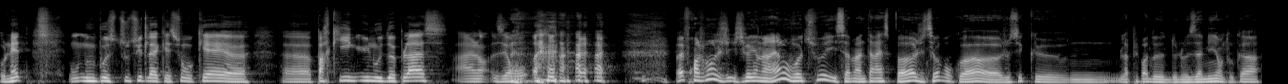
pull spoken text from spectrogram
honnête, on nous pose tout de suite la question, ok, euh, euh, parking une ou deux places, ah non, zéro. Ouais, franchement, j'y connais rien en voiture et ça m'intéresse pas. Je sais pas pourquoi. Euh, je sais que mm, la plupart de, de nos amis, en tout cas,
